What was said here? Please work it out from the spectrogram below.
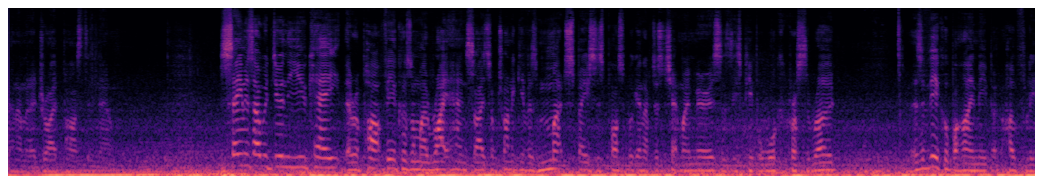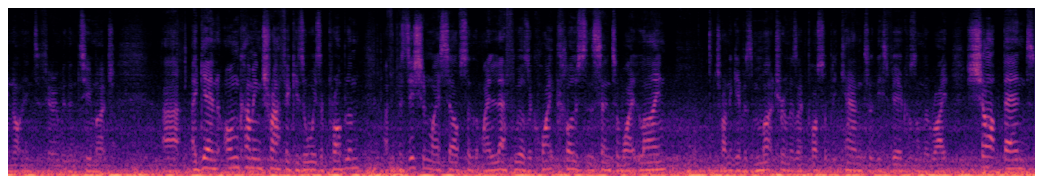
and I'm going to drive past him now. Same as I would do in the UK, there are parked vehicles on my right hand side, so I'm trying to give as much space as possible. Again, I've just checked my mirrors as these people walk across the road. There's a vehicle behind me, but hopefully not interfering with them too much. Uh, again, oncoming traffic is always a problem. I've positioned myself so that my left wheels are quite close to the center white line. I'm trying to give as much room as I possibly can to these vehicles on the right. Sharp bend,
